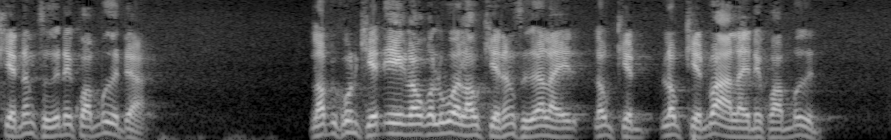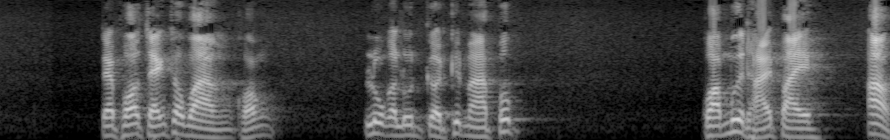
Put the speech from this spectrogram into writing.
เขียนหนังสือในความมืดอะเราเป็นคนเขียนเองเราก็รู้ว่าเราเขียนหนังสืออะไร เราเขียนเราเขียนว่าอะไรในความมืด แต่พอแสงสว่างของลูกอรุณเกิดขึ้นมาปุ๊บความมืดหายไปอ้าว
